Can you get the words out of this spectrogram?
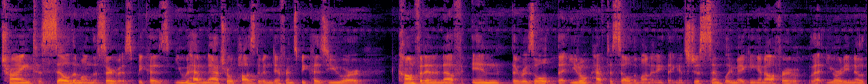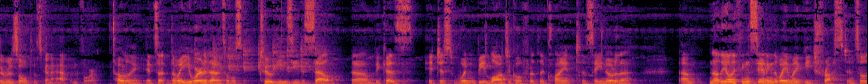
trying to sell them on the service because you have natural positive indifference because you are confident enough in the result that you don't have to sell them on anything. It's just simply making an offer that you already know the result is going to happen for. Totally. It's a, the way you worded that. It's almost too easy to sell um, because it just wouldn't be logical for the client to say no to that. Um, now, the only thing standing in the way might be trust, and so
